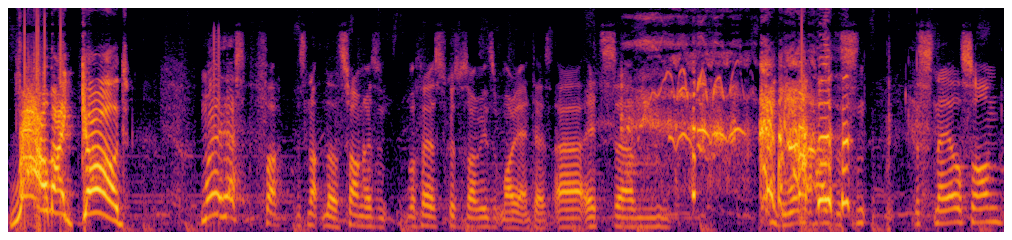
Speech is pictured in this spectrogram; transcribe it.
Oh my god! Well, that's fuck. It's not the song. Isn't the first Christmas song? Isn't Morientes? Uh, it's um the one that has the, sn- the snail song.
